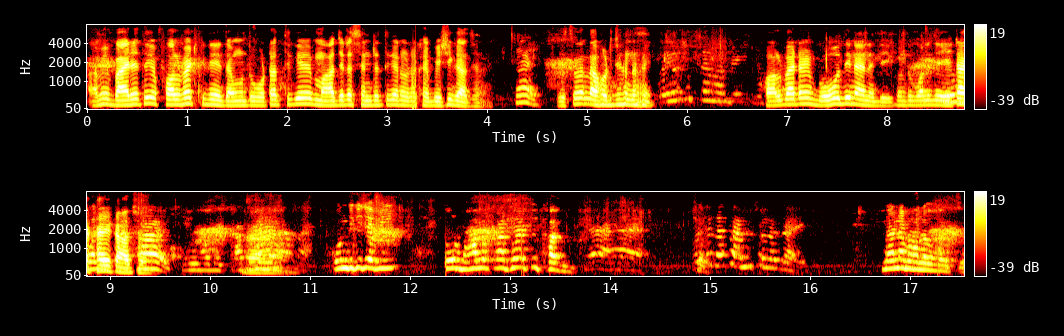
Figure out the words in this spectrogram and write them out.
আমি বাইরে থেকে ফল ফাইট কিনে নিতাম কিন্তু ওটার থেকে মা যেটা সেন্টার থেকে ওটা খাই বেশি কাজ হয়। বুঝতে পারলে ওর জন্যই ফল ফাইট আমি বহুদিন এনে দিই কিন্তু বলে যে এটা খাই কাজ হয়। খায়, কাজ হয়। কোন দিকে যাবি? তোর ভালো কাজ হয় তুই খাবি। না না ভালো হয়েছে।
